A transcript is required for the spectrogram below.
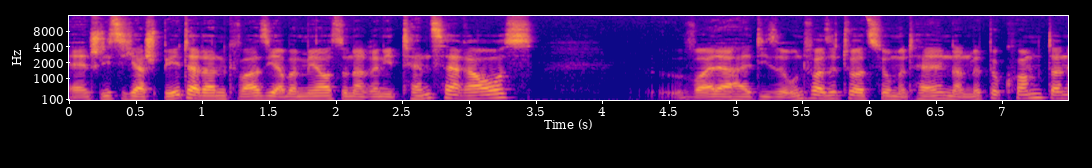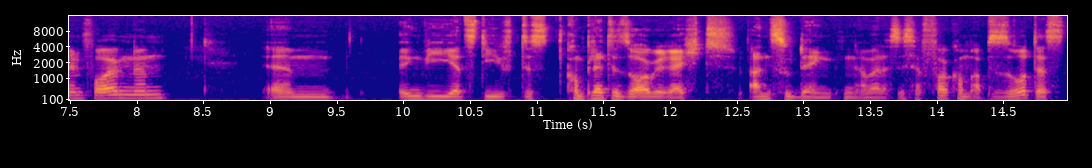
er entschließt sich ja später dann quasi aber mehr aus so einer Renitenz heraus, weil er halt diese Unfallsituation mit Helen dann mitbekommt, dann im Folgenden. Ähm, irgendwie jetzt die, das komplette Sorgerecht anzudenken. Aber das ist ja vollkommen absurd, dass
